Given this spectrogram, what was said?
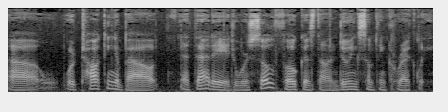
Uh, we're talking about, at that age, we're so focused on doing something correctly,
